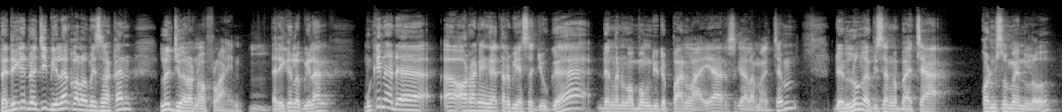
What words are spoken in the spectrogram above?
tadi kan Doci bilang kalau misalkan lo jualan offline. Tadi kan lo bilang mungkin ada eh, orang yang gak terbiasa juga dengan ngomong di depan layar segala macem. Dan lo gak bisa ngebaca konsumen lo.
